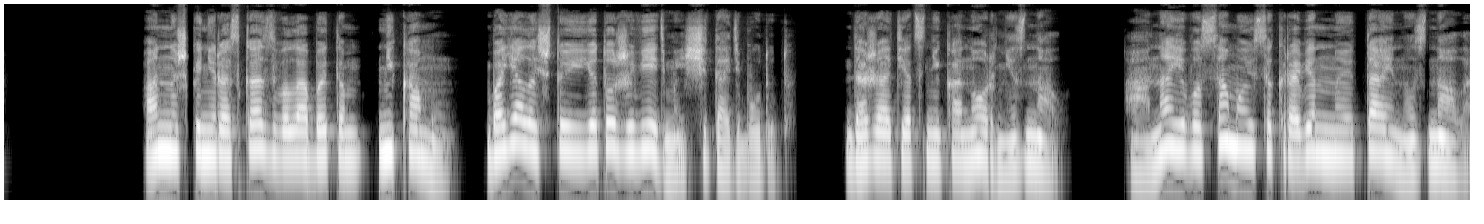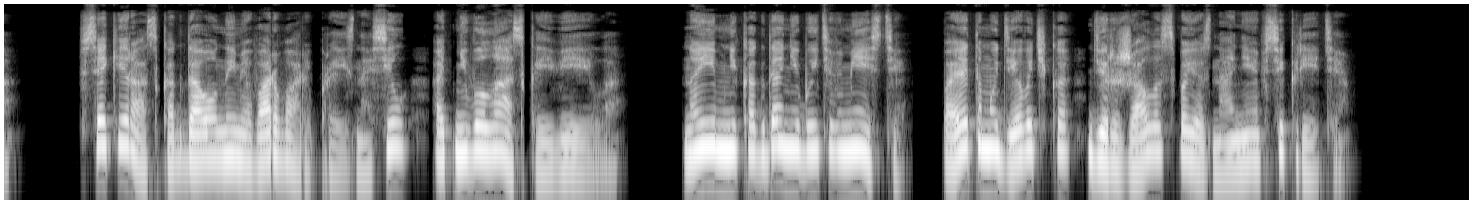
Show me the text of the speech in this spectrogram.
Аннушка не рассказывала об этом никому. Боялась, что ее тоже ведьмой считать будут. Даже отец Никанор не знал. А она его самую сокровенную тайну знала. Всякий раз, когда он имя Варвары произносил, от него лаской веяло. Но им никогда не быть вместе, поэтому девочка держала свое знание в секрете.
